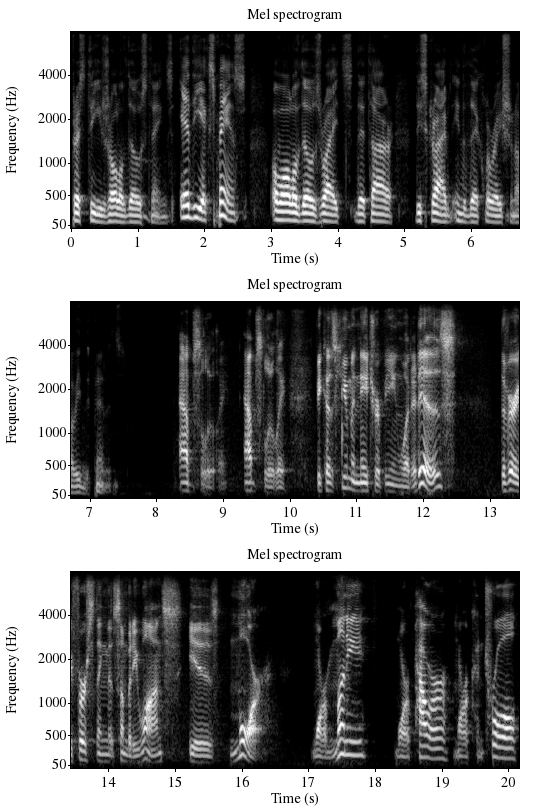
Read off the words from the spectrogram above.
prestige all of those things at the expense of all of those rights that are described in the declaration of independence Absolutely. Absolutely. Because human nature being what it is, the very first thing that somebody wants is more. More money, more power, more control.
